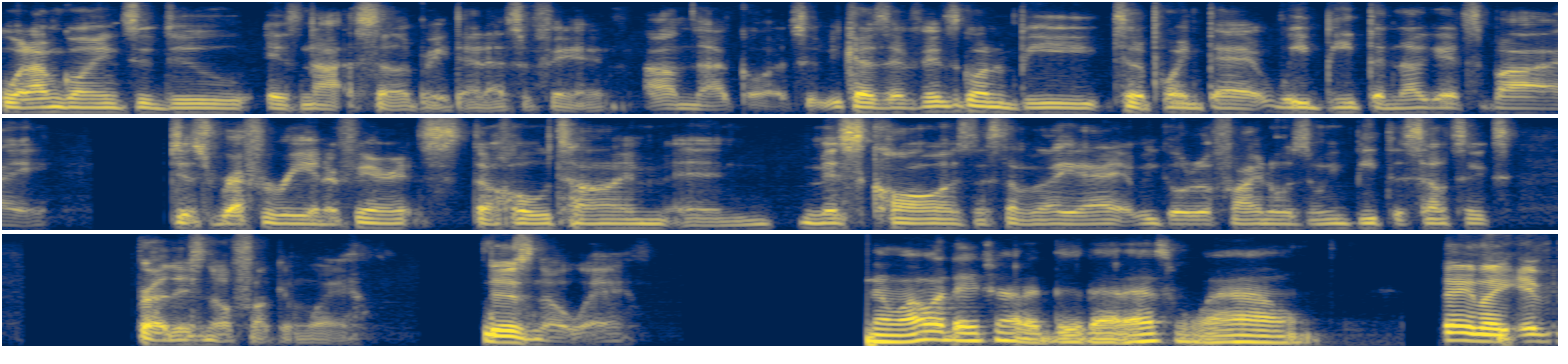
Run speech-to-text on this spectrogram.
what I'm going to do is not celebrate that as a fan. I'm not going to because if it's going to be to the point that we beat the Nuggets by just referee interference the whole time and missed calls and stuff like that, we go to the finals and we beat the Celtics, bro. There's no fucking way. There's no way. No, why would they try to do that? That's wow. Saying like if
